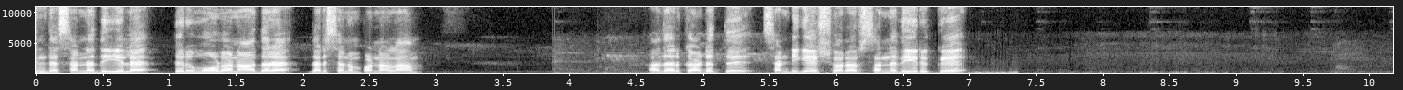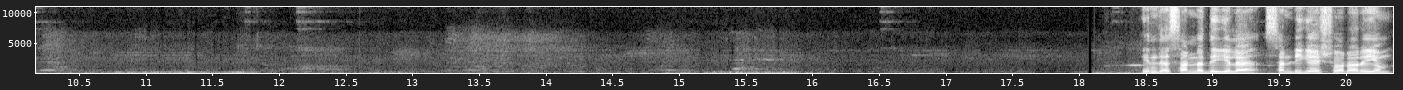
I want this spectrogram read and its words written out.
இந்த சன்னதியில் திருமூலநாதரை தரிசனம் பண்ணலாம். அதற்கு அடுத்து சண்டிகேஸ்வரர் சன்னதி இருக்கு. இந்த சன்னதியில் சண்டிகேஸ்வரரையும்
